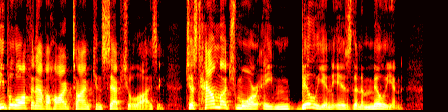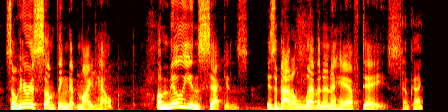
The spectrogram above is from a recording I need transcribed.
people often have a hard time conceptualizing just how much more a billion is than a million. So here is something that might help. A million seconds is about 11 and a half days. Okay.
